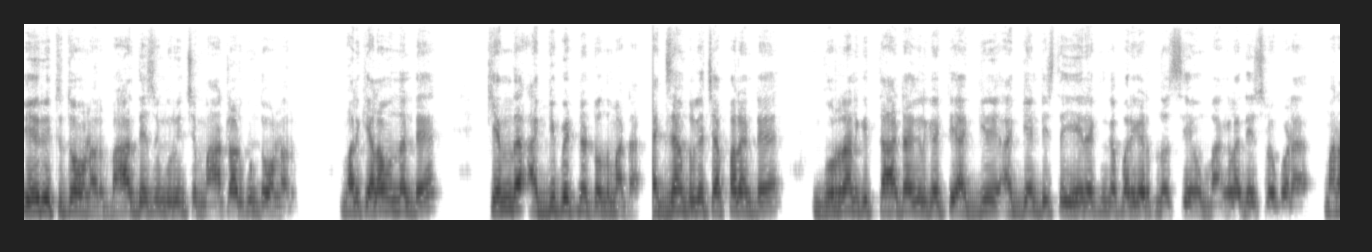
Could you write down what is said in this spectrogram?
పేరు ఎత్తుతూ ఉన్నారు. భారతదేశం గురించి మాట్లాడుకుంటూ ఉన్నారు. వాళ్ళకి ఎలా ఉందంటే కింద అగ్గి పెట్టినట్టు ఉందన్నమాట ఎగ్జాంపుల్గా చెప్పాలంటే గుర్రానికి తాటాకులు కట్టి అగ్గి అగ్గి అంటిస్తే ఏ రకంగా పరిగెడుతుందో సేమ్ బంగ్లాదేశ్లో కూడా మన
